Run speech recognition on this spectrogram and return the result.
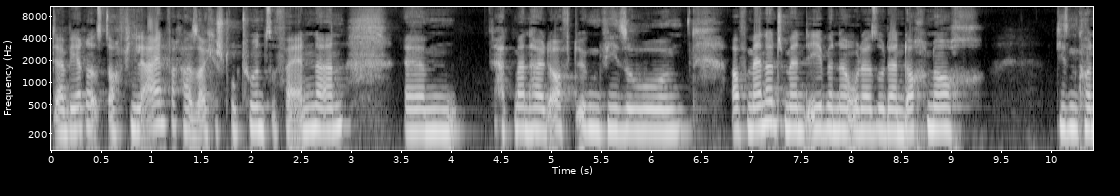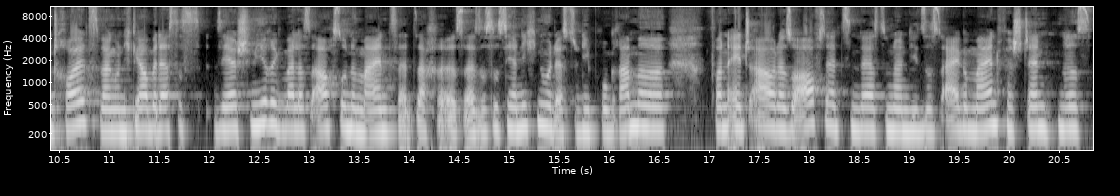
da wäre es doch viel einfacher, solche Strukturen zu verändern. Ähm, hat man halt oft irgendwie so auf Management-Ebene oder so dann doch noch diesen Kontrollzwang. Und ich glaube, das ist sehr schwierig, weil es auch so eine Mindset-Sache ist. Also es ist ja nicht nur, dass du die Programme von HR oder so aufsetzen lässt, sondern dieses Allgemeinverständnis,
